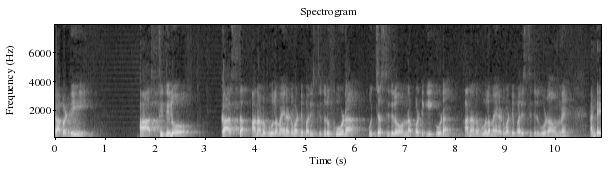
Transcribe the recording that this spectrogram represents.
కాబట్టి ఆ స్థితిలో కాస్త అననుకూలమైనటువంటి పరిస్థితులు కూడా ఉచ్చస్థితిలో ఉన్నప్పటికీ కూడా అననుకూలమైనటువంటి పరిస్థితులు కూడా ఉన్నాయి. అంటే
